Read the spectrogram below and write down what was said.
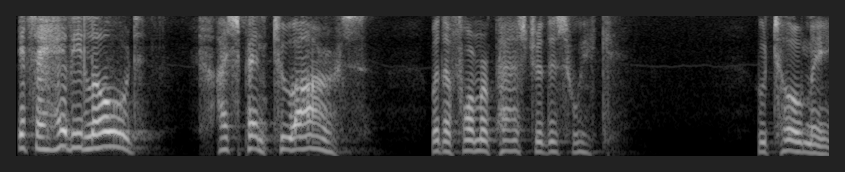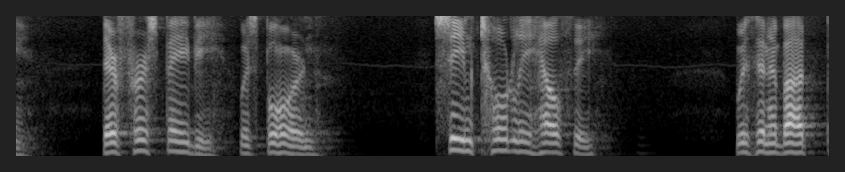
It's a heavy load. I spent two hours with a former pastor this week who told me their first baby was born, seemed totally healthy. Within about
